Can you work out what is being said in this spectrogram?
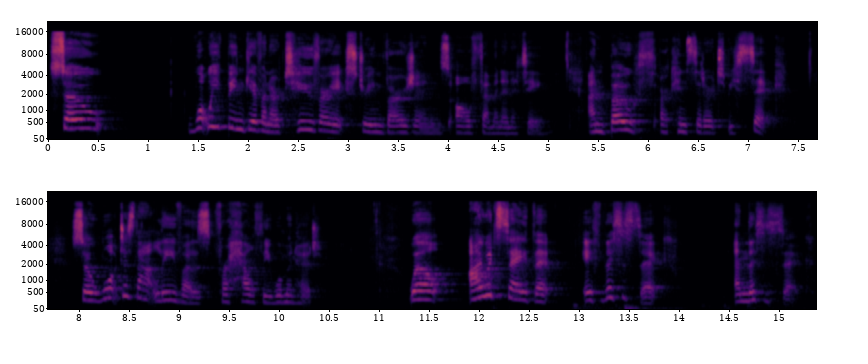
So, what we've been given are two very extreme versions of femininity, and both are considered to be sick. So, what does that leave us for healthy womanhood? Well, I would say that if this is sick and this is sick,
